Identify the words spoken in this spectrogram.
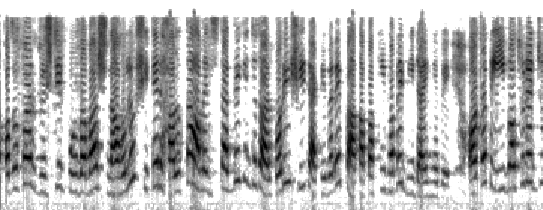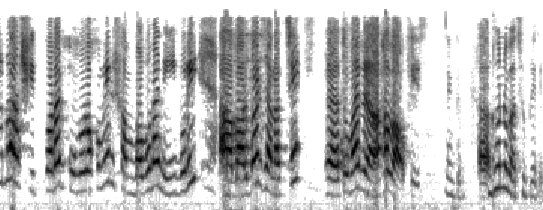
আপাতত আর বৃষ্টির পূর্বাভাস না হলেও শীতের হালকা আমেজ থাকবে, কিন্তু তারপরেই শীত একেবারে পাকাপাকি ভাবে বিদায় নেবে। অর্থাৎ এই বছরের জন্য আর শীত পড়ার কোন রকমের সম্ভাবনা নেই বলেই বারবার জানাচ্ছে তোমার হাওয়া অফিস। ধন্যবাদ, সুপ্রীতি।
